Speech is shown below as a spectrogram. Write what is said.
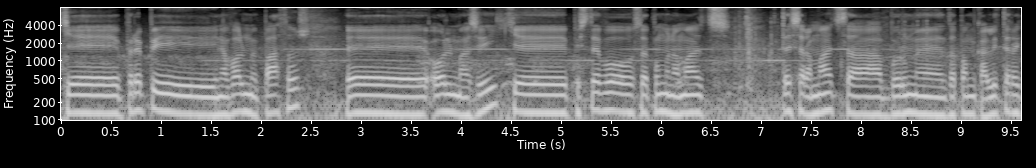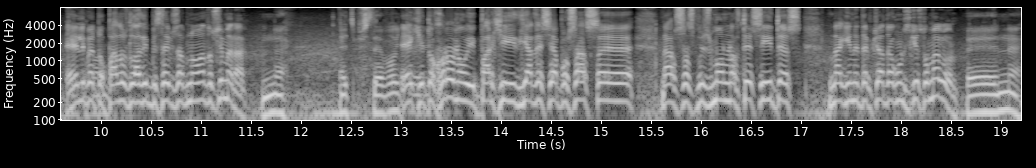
και πρέπει να βάλουμε πάθος ε, όλοι μαζί και πιστεύω στα επόμενα μάτς, τέσσερα μάτς θα μπορούμε να τα πάμε καλύτερα. Και Έλειπε το πάθος, δηλαδή πιστεύεις από την ομάδα σήμερα; Ναι, έτσι πιστεύω. και- Έχει το χρόνο, υπάρχει η διάθεση από εσάς να σας πεισμώνουν αυτές οι ήττες να γίνετε πιο ανταγωνιστικοί στο μέλλον; Ε, ναι,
